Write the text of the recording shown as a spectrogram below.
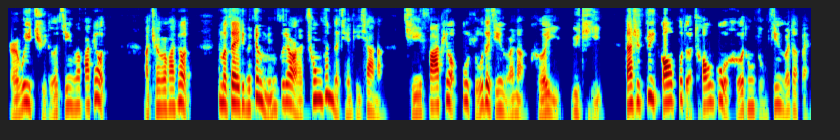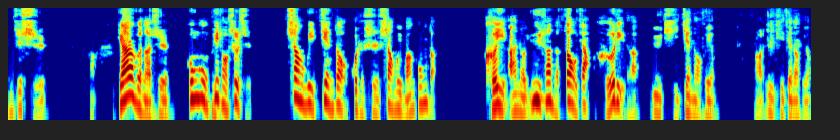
而未取得金额发票的啊缺额发票的，那么在这个证明资料充分的前提下呢，其发票不足的金额呢可以预提，但是最高不得超过合同总金额的百分之十啊。第二个呢是公共配套设施尚未建造或者是尚未完工的。可以按照预算的造价合理的预提建造费用啊，预提建造费用。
